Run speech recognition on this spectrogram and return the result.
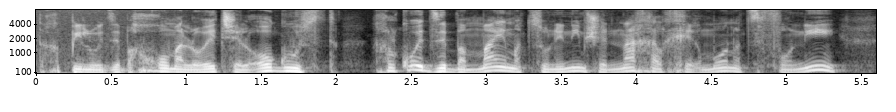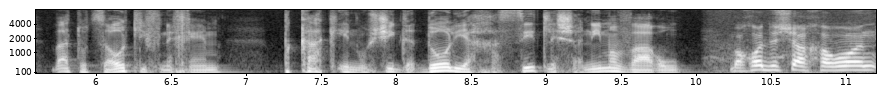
תכפילו את זה בחום הלוהט של אוגוסט, חלקו את זה במים הצוננים של נחל חרמון הצפוני, והתוצאות לפניכם, פקק אנושי גדול יחסית לשנים עברו. בחודש האחרון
